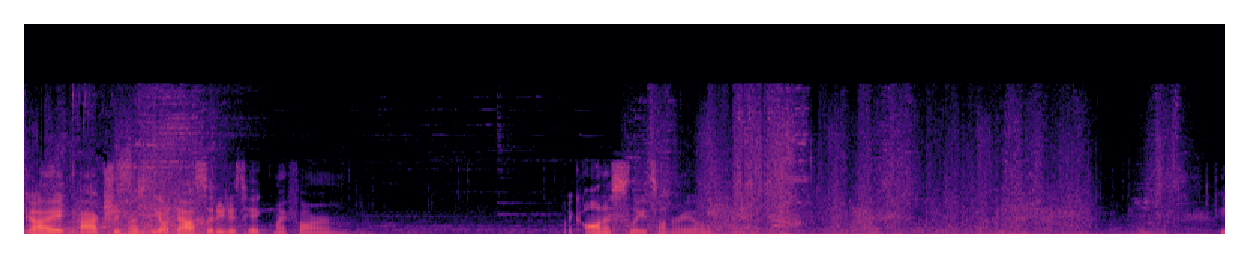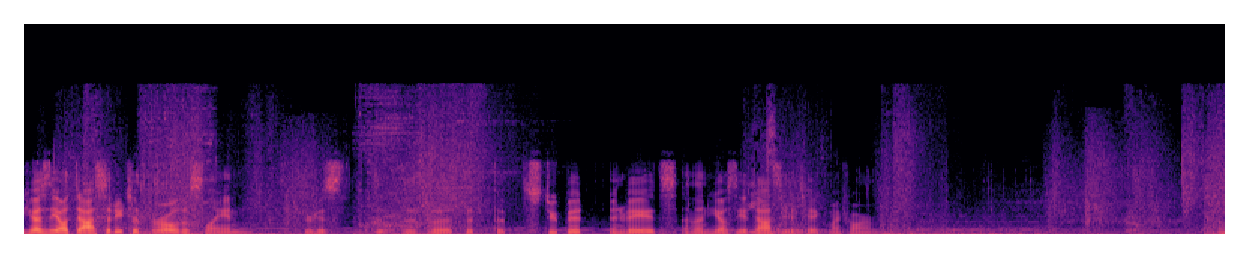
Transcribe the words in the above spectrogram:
Guy actually has the audacity to take my farm. Like, honestly, it's unreal. He has the audacity to throw this lane through his the the, the, the, the stupid invades, and then he has the audacity to take my farm.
